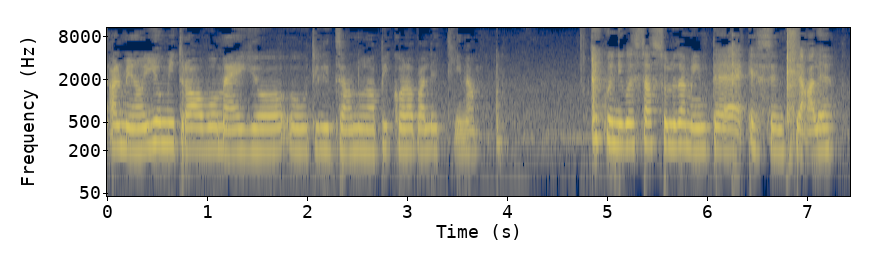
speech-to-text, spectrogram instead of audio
almeno io mi trovo meglio utilizzando una piccola palettina e quindi questa assolutamente è essenziale.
